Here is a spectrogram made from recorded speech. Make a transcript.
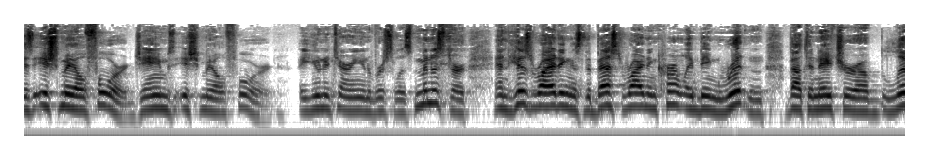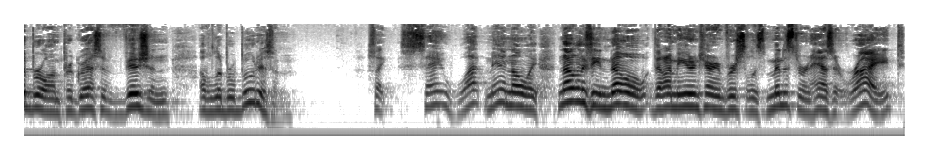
is Ishmael Ford, James Ishmael Ford, a Unitarian Universalist minister, and his writing is the best writing currently being written about the nature of liberal and progressive vision of liberal Buddhism. It's like, say what? Man, not only, not only does he know that I'm a Unitarian Universalist minister and has it right,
